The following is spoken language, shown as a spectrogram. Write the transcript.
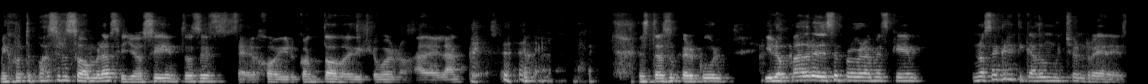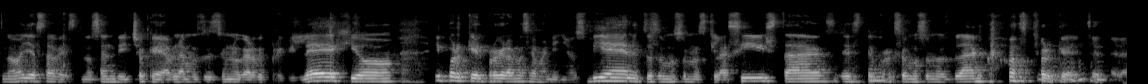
Me dijo, ¿te puedo hacer sombras? Y yo sí, entonces se dejó ir con todo y dije, bueno, adelante. Está súper cool. Y lo padre de ese programa es que nos han criticado mucho en redes, ¿no? Ya sabes, nos han dicho que hablamos desde un lugar de privilegio y porque el programa se llama Niños Bien, entonces somos unos clasistas, este, porque somos unos blancos, porque, etcétera,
